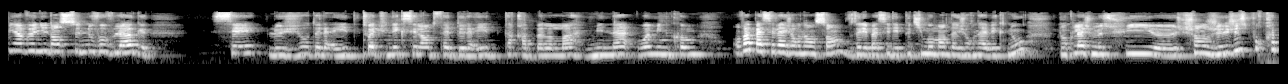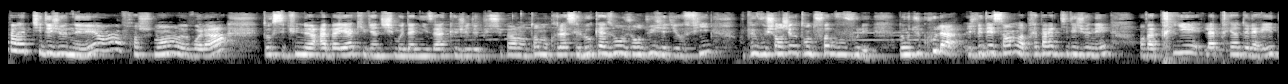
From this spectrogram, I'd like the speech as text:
bienvenue dans ce nouveau vlog. C'est le jour de l'Aïd. Souhaite une excellente fête de l'Aïd. Taqabbalallah minna wa minkum. On va passer la journée ensemble. Vous allez passer des petits moments de la journée avec nous. Donc là, je me suis euh, changée juste pour préparer le petit déjeuner. hein. Franchement, euh, voilà. Donc c'est une abaya qui vient de chez Modaniza que j'ai depuis super longtemps. Donc là, c'est l'occasion aujourd'hui. J'ai dit aux filles, vous pouvez vous changer autant de fois que vous voulez. Donc du coup, là, je vais descendre. On va préparer le petit déjeuner. On va prier la prière de l'Aïd.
